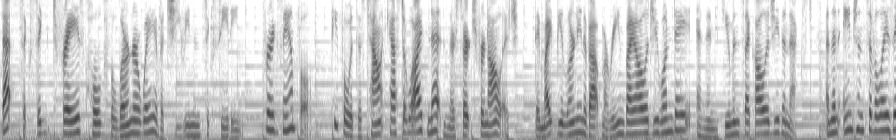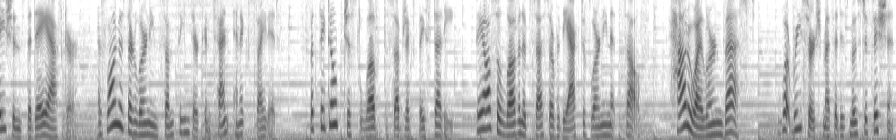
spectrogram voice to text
That succinct phrase holds the learner way of achieving and succeeding. For example, people with this talent cast a wide net in their search for knowledge. They might be learning about marine biology one day and then human psychology the next, and then ancient civilizations the day after. As long as they're learning something, they're content and excited. But they don't just love the subjects they study, they also love and obsess over the act of learning itself. How do I learn best? What research method is most efficient?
